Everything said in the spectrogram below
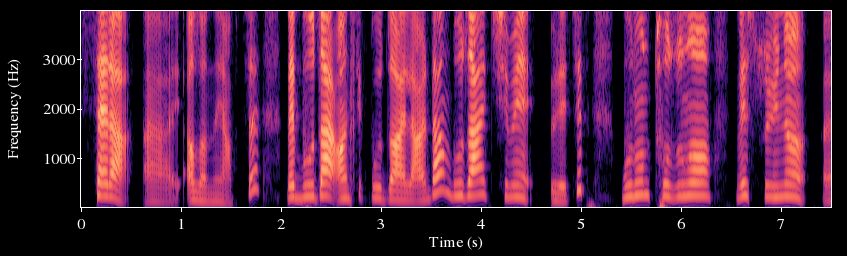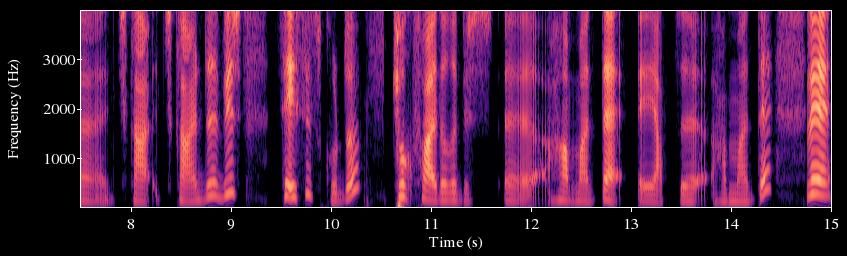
sera e, alanı yaptı ve buğday antik buğdaylardan buğday çimi üretip bunun tozunu ve suyunu e, çıkar, çıkardığı bir tesis kurdu. Çok faydalı bir e, ham madde e, yaptığı ham madde ve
